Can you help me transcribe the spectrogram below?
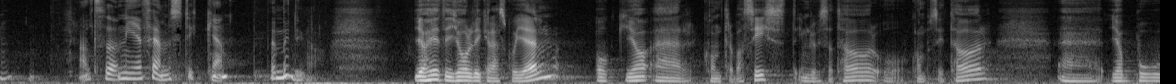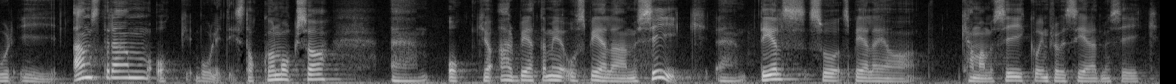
Mm. Alltså, ni är fem stycken. Vem är du? Jag heter Jordi Carrasco Hjelm och jag är kontrabasist, improvisatör och kompositör. Eh, jag bor i Amsterdam och bor lite i Stockholm också. Eh, och jag arbetar med att spela musik. Eh, dels så spelar jag kammarmusik och improviserad musik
